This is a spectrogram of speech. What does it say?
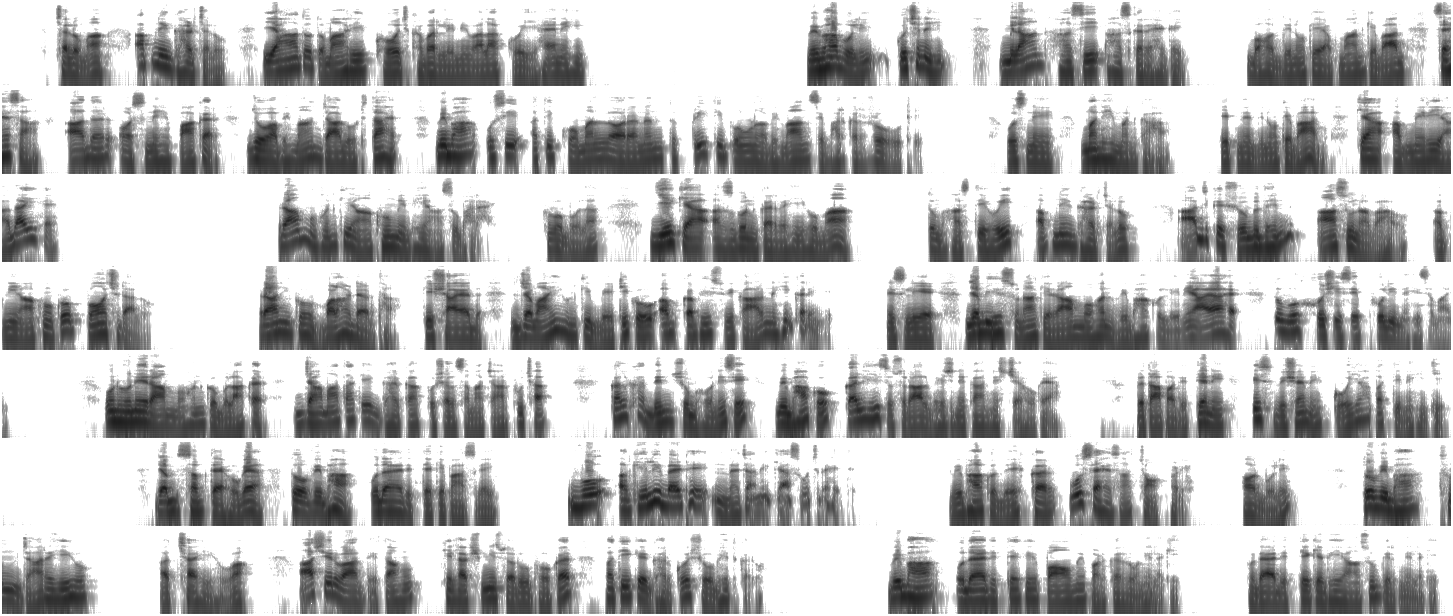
चलो माँ, अपने घर चलो। यहाँ तो तुम्हारी खोज खबर लेने वाला कोई है नहीं। विभा बोली, कुछ नहीं मिलान हँसी हंसकर रह गई। बहुत दिनों के अपमान के बाद सहसा आदर और स्नेह पाकर जो अभिमान जाग उठता है विभा उसी अति कोमल और अनंत प्रीतिपूर्ण अभिमान से भरकर रो उठी। उसने मन ही मन कहा, इतने दिनों के बाद क्या अब मेरी याद आई है? राम मोहन की आँखों में भी आँसू भर आए। वो बोला, ये क्या असगुन कर रही हो माँ? तुम हंसती हुई अपने घर चलो। आज के शुभ दिन, आँसू ना बहाओ, अपनी आँखों को पहुँच डालो। रानी को बड़ा डर था कि शायद जमाई उनकी बेटी को अब कभी स्वीकार नहीं करेंगे। इसलिए जब यह सुना कि राम मोहन विवाह को लेने आया है तो वो खुशी से फूली नहीं समाई। उन्होंने राम मोहन को बुलाकर जामाता के घर का कुशल समाचार पूछा। कल का दिन शुभ होने से विवाह को कल ही ससुराल भेजने का निश्चय हो गया। प्रतापादित्य ने इस विषय में कोई आपत्ति नहीं की। जब सब तय हो गया तो विभा उदयादित्य के पास गई। वो अकेले बैठे न जाने क्या सोच रहे थे। विभा को देखकर वो सहसा चौंक पड़े और बोले तो विभा, तुम जा रही हो? अच्छा ही हुआ। आशीर्वाद देता हूँ कि लक्ष्मी स्वरूप होकर पति के घर को शोभित करो। विभा उदयादित्य के पाँव में पड़कर रोने लगी। उदयादित्य के भी आँसू गिरने लगे।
